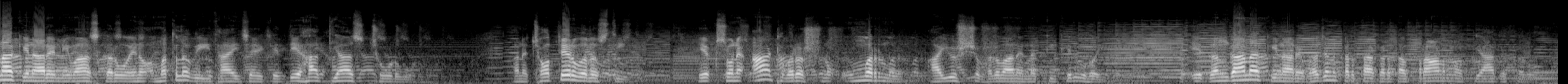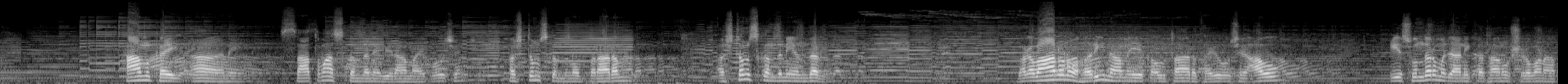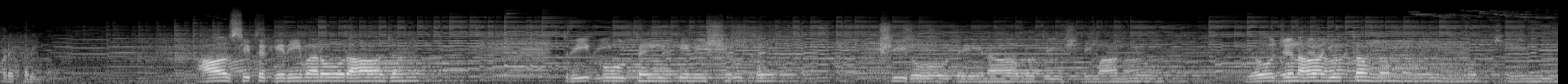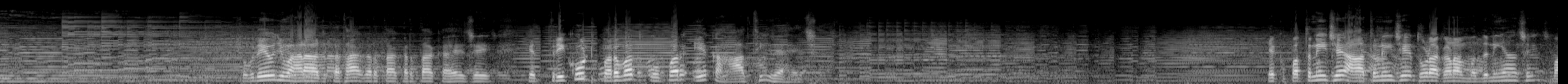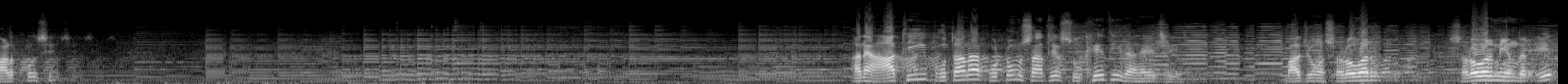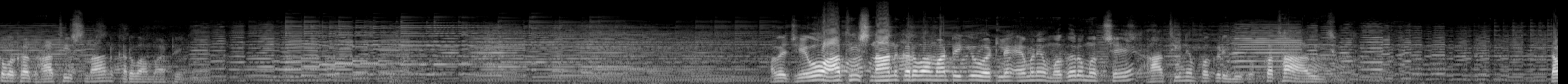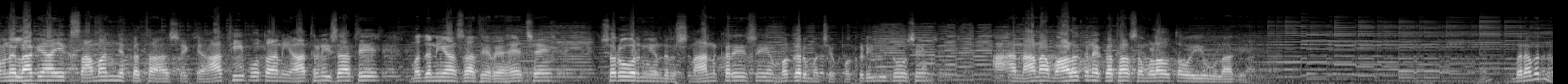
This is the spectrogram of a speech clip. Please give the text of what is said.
ના કિનારે નિવાસ કરવો, એનો મતલબ એ થાય છે કે દેહાધ્યાસ છોડવો. અને છોતેર વર્ષથી એકસો ને આઠ વર્ષનું ઉંમરનું આયુષ્ય ભગવાને નક્કી કર્યું હોય એ ગંગાના કિનારે ભજન કરતા કરતા પ્રાણનો ત્યાગ કરવો આમ કઈ આ અને સાતમા સ્કંદને વિરામ આપ્યો છે. અષ્ટમ સ્કંદનો પ્રારંભ. અષ્ટમ સ્કંદની અંદર ભગવાનનો હરિ નામે એક અવતાર થયો છે. આવો. એ સુંદર મજાની કથાનું શ્રવણ આપણે કરીએ. આસિત ગિરિવરો રાજન ત્રિકૂટૈતિ વિશ્રુત ક્ષીરોદેનાવૃતિ શ્રીમાન્યો, યોજનાયુતમ સુખદેવજી મહારાજ કથા કરતા કરતા કહે છે કે ત્રિકૂટ પર્વત ઉપર એક હાથી રહે છે. એક પત્ની છે આથણી છે, થોડા ઘણા મદનિયા છે, બાળકો છે. અને હાથી પોતાના કુટુંબ સાથે સુખેથી રહે છે. બાજુમાં સરોવર, સરોવરની અંદર એક વખત હાથી સ્નાન કરવા માટે ગયો. હવે જેવો હાથી સ્નાન કરવા માટે ગયો એટલે એમણે મગરમચ્છે હાથીને પકડી લીધો. કથા આવી છે. તમને લાગે આ એક સામાન્ય કથા હશે કે હાથી પોતાની હાથણી સાથે, મદનિયા સાથે રહે છે, સરોવરની અંદર સ્નાન કરે છે, મગરમચ્છે પકડી લીધો છે. આ નાના બાળકને કથા સંભળાવતા હોય એવું લાગે. બરાબર ને?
